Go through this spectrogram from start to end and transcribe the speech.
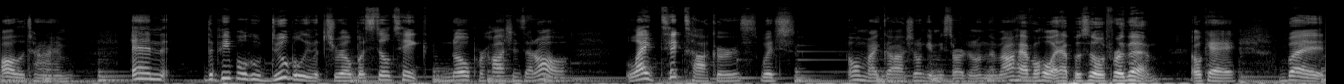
all the time. And the people who do believe it's real but still take no precautions at all, like TikTokers, which, oh my gosh, don't get me started on them. I'll have a whole episode for them, okay? But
